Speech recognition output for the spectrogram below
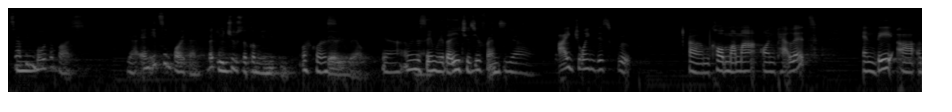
It's helping mm-hmm. both of us. Yeah, and it's important. But you mm. choose the community Of course. very well. Yeah. I mean, the same way that you choose your friends. Yeah. I joined this group um, called Mama on Palette, and they are a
